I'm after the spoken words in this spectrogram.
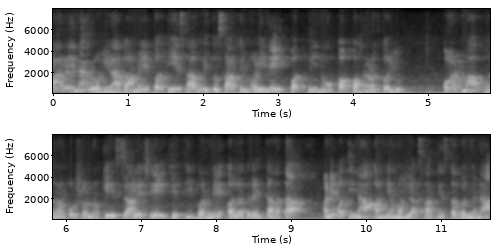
પારડીના રોહિણા ગામે પતિએ સાગરીતો સાથે મળીને પત્નીનું અપહરણ કર્યું. કોર્ટમાં ભરણપોષણનો કેસ ચાલે છે, જેથી બંને અલગ રહેતા હતા અને પતિના અન્ય મહિલા સાથે સંબંધના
